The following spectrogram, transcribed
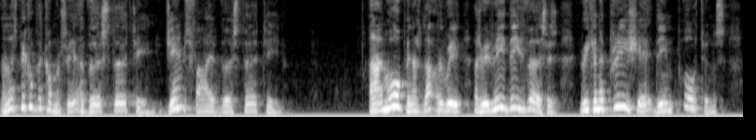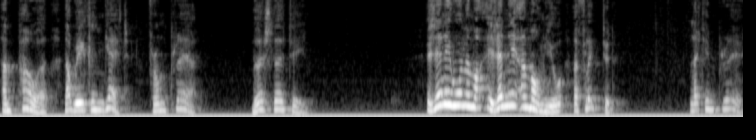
And let's pick up the commentary at verse 13. James 5, verse 13. And I'm hoping as, that we, as we read these verses, we can appreciate the importance and power that we can get from prayer. Verse 13. Is anyone among, is any among you afflicted? Let him pray.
